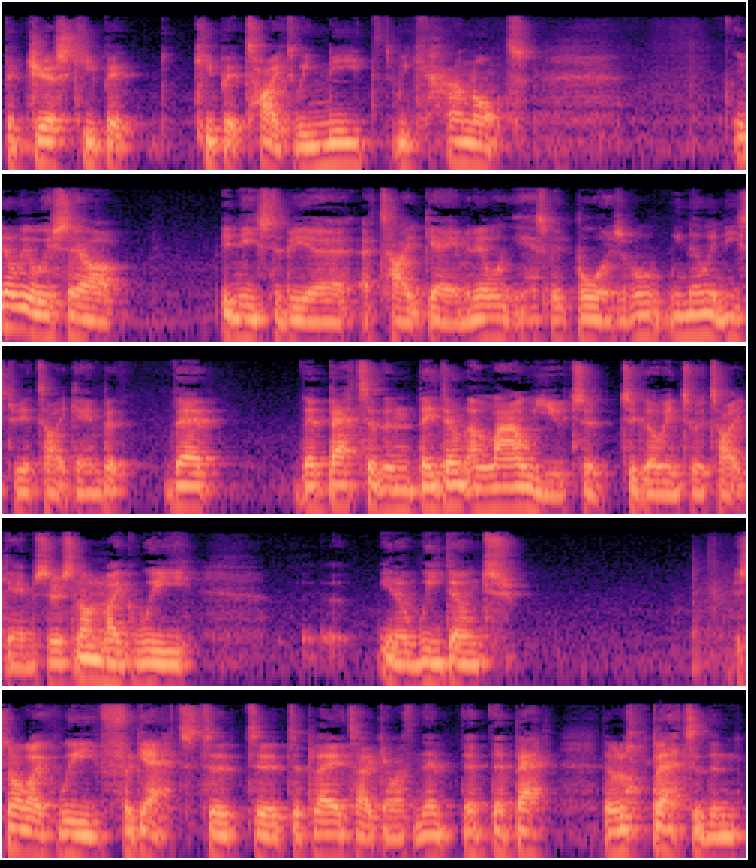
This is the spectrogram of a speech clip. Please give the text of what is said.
but just keep it keep it tight. We need we cannot. You know, we always say, "Oh, it needs to be a, a tight game," and it gets a bit boring. Well, we know it needs to be a tight game, but they're they're better than they don't allow you to to go into a tight game. So it's not hmm. like we, you know, we don't. It's not like we forget to, to, to play a tight game. I think they're they're, they're, be- they're a lot better than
